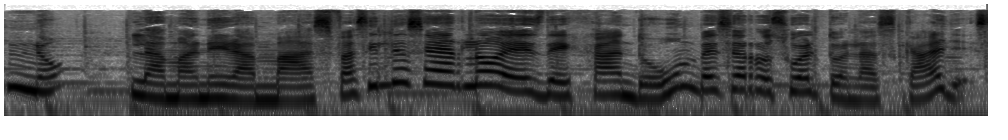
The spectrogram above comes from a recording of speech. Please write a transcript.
No, la manera más fácil de hacerlo es dejando un becerro suelto en las calles.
